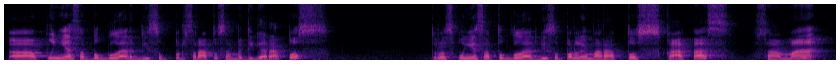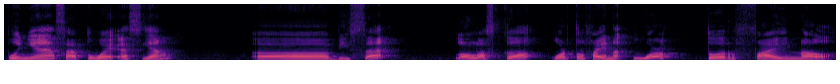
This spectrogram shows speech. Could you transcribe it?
eh, punya satu gelar di super 100 sampai 300 terus punya satu gelar di super 500 ke atas sama punya satu WS yang eh bisa lolos ke World Tour Final World Tour Final.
